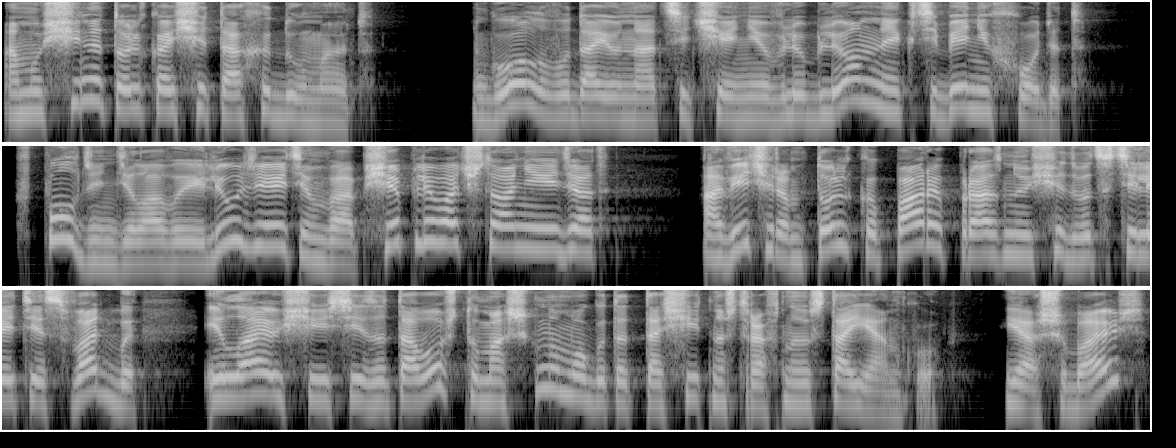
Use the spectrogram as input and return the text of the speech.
а мужчины только о счетах и думают. Голову даю на отсечение, влюбленные к тебе не ходят. В полдень деловые люди, этим вообще плевать, что они едят. А вечером только пары, празднующие двадцатилетие свадьбы и лающиеся из-за того, что машину могут оттащить на штрафную стоянку. Я ошибаюсь?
